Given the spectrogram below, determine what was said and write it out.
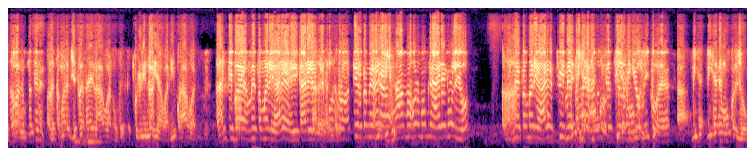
સવાલ જ નથી ને તમારે જેટલા થાય આવવાનું છે ચૂંટણી નહીં આવવાની પણ આવવાનું કાંતિભાઈ અમે તમારી હારે ફોન કરો અત્યારે તમે આ માહોલમાં અમને હારે ન લ્યો અમે તમારી હારે છીએ મેં તમારા વીડિયો મૂક્યો બીજાને મોકલજો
